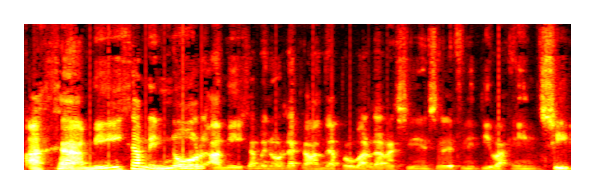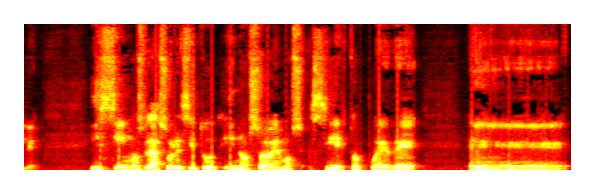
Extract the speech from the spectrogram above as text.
ajá, mi hija menor, a mi hija menor le acaban de aprobar la residencia definitiva en Chile. Hicimos la solicitud y no sabemos si esto puede eh,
